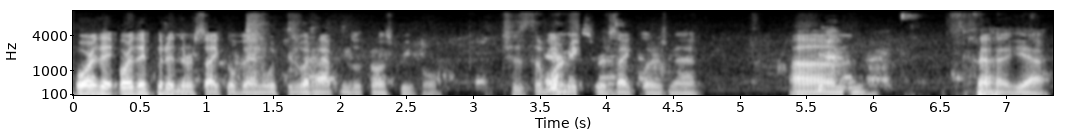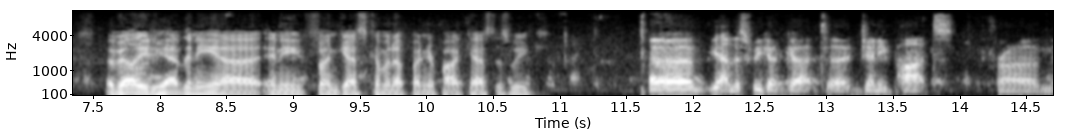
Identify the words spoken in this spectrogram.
Or they or they put it in the recycle bin, which is what happens with most people. Which is the And it worst. makes recyclers mad. Um yeah. Avelio, do you have any uh any fun guests coming up on your podcast this week? Uh, yeah, this week I've got uh, Jenny Potts from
